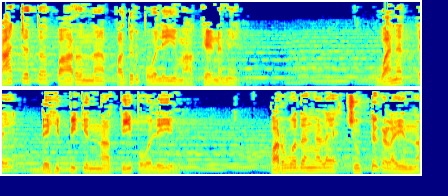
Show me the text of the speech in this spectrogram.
കാറ്റത്ത് പാറുന്ന പതിർ പോലെയുമാക്കണമേ വനത്തെ ദഹിപ്പിക്കുന്ന തീ പോലെയും പർവതങ്ങളെ ചുട്ടുകളയുന്ന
